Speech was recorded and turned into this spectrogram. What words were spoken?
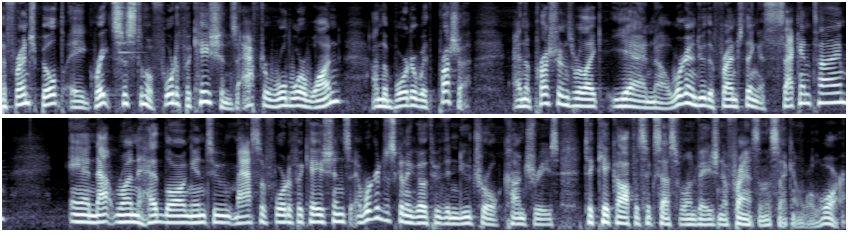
the French built a great system of fortifications after World War I on the border with Prussia. And the Prussians were like, yeah, no, we're going to do the French thing a second time and not run headlong into massive fortifications. And we're just going to go through the neutral countries to kick off a successful invasion of France in the Second World War.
